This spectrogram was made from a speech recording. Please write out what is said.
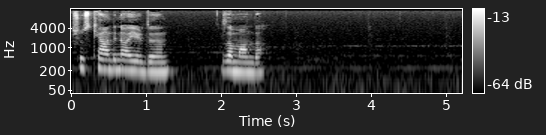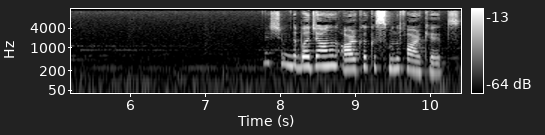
Şu kendini ayırdığın zamanda. Ve şimdi bacağının arka kısmını fark et.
